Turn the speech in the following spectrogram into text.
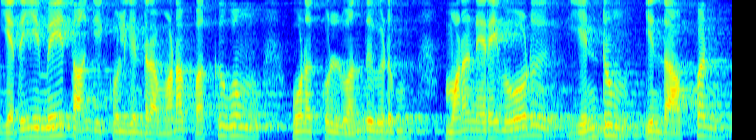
எதையுமே தாங்கிக் கொள்கின்ற மனப்பக்குவம் உனக்குள் வந்துவிடும். மனநிறைவோடு என்றும் இந்த அப்பன்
